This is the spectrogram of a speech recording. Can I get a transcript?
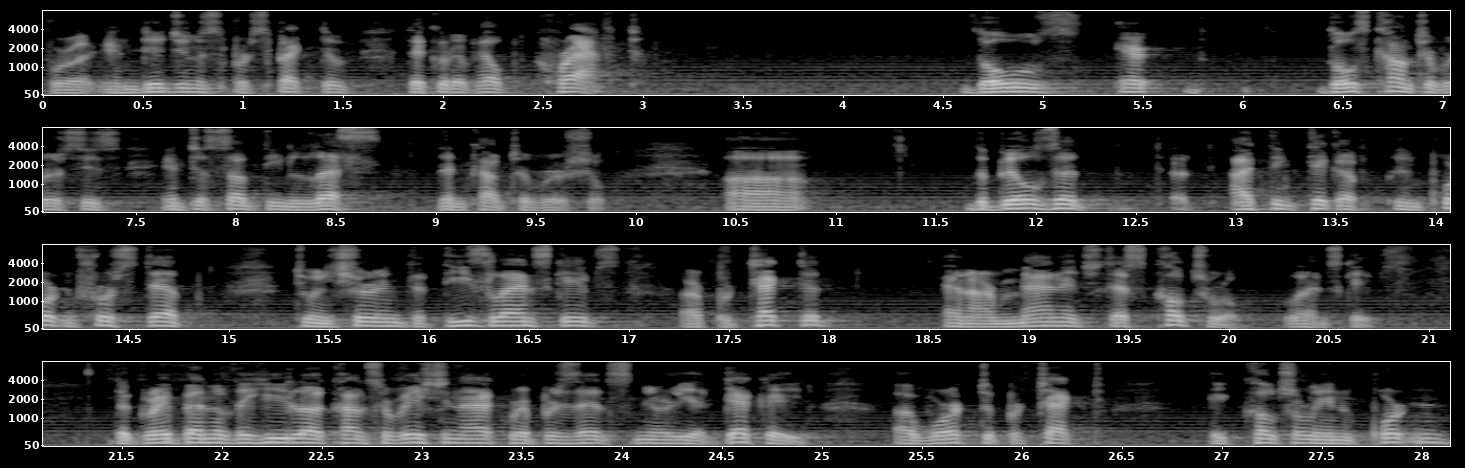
for an indigenous perspective that could have helped craft those, er, those controversies into something less than controversial. Uh, the bills that I think take an important first step to ensuring that these landscapes are protected and are managed as cultural landscapes. The Great Bend of the Gila Conservation Act represents nearly a decade of work to protect a culturally important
